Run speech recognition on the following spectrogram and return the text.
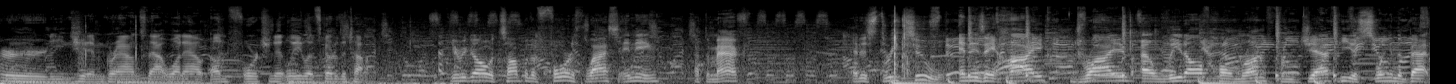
Dirty Jim grounds that one out. Unfortunately, let's go to the top. Here we go, top of the fourth, last inning at the MAC. It is 3-2, and it is a high drive, a leadoff home run from Jeff. He is swinging the bat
